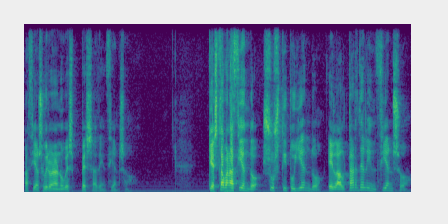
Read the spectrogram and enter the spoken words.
Hacían subir una nube espesa de incienso. ¿Qué estaban haciendo? Sustituyendo el altar del incienso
